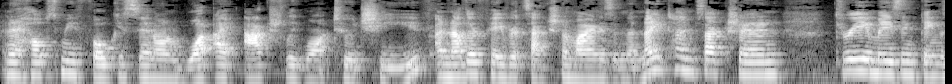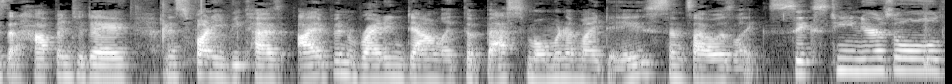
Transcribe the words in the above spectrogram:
and it helps me focus in on what I actually want to achieve. Another favorite section of mine is in the nighttime section three amazing things that happened today. And it's funny because I've been writing down like the best moment of my days since I was like 16 years old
